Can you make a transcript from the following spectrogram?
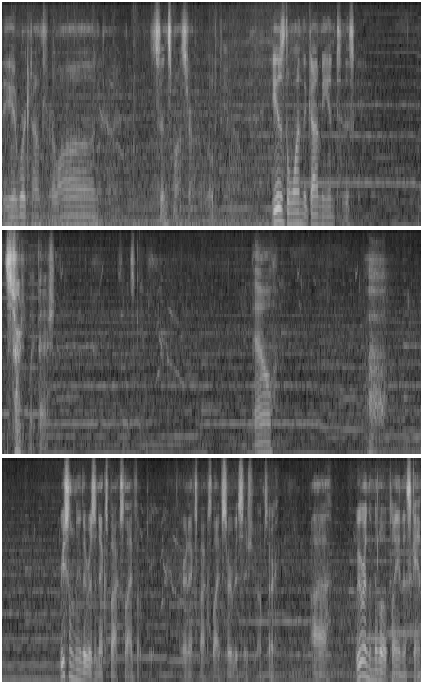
that he had worked on for a long time, since Monster Hunter World came out. He is the one that got me into this game. Started my passion now... Recently there was an Xbox Live update, or an Xbox Live service issue, I'm sorry. Uh, we were in the middle of playing this game,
